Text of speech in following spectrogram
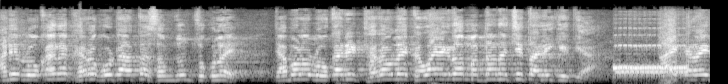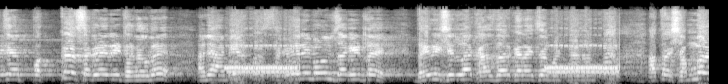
आणि लोकांना खरं खोटं आता समजून चुकलंय. त्यामुळं लोकांनी ठरवलंय कवा एकदा मतदानाची तारीख येत्या. काय करायचंय पक्क सगळ्यांनी ठरवलंय. आणि आम्ही आता सगळ्यांनी मिळून सांगितलंय धैर्यशीलला खासदार करायचं म्हटल्यानंतर आता शंभर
